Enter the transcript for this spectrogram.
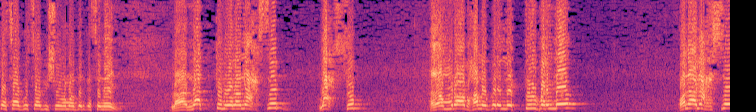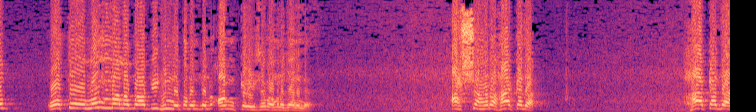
পেঁচাগুচা বিষয় আমাদের কাছে নেই। আমরা ভালো করে লিখতেও পারি না। ওলা অত লম্বা লম্বা বিভিন্ন ধরনের অঙ্কের হিসাব আমরা জানি না। আশাহর হা কাদা হা কাদা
